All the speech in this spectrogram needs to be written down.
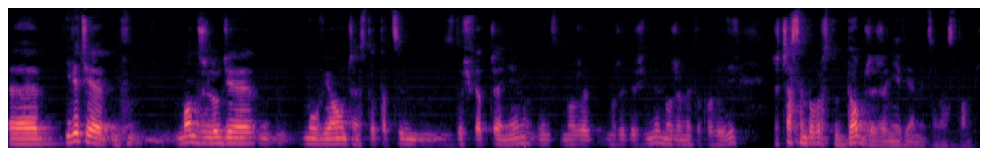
E, I wiecie, mądrzy ludzie mówią, często tacy z doświadczeniem, więc może, może też i my możemy to powiedzieć, że czasem po prostu dobrze, że nie wiemy, co nastąpi.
